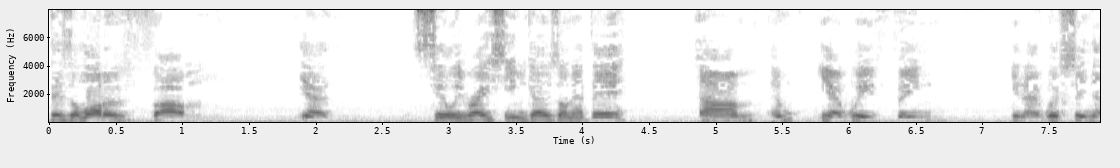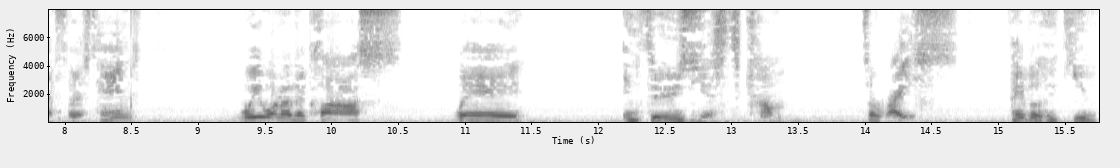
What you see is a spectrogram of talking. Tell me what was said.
there's a lot of um, you know silly racing goes on out there, um, and yeah, we've been you know we've seen that firsthand. We wanted a class where enthusiasts come race, people who give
